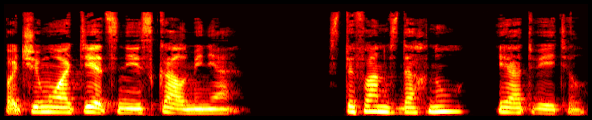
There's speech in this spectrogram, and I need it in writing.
«Почему отец не искал меня?» Стефан вздохнул и ответил.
